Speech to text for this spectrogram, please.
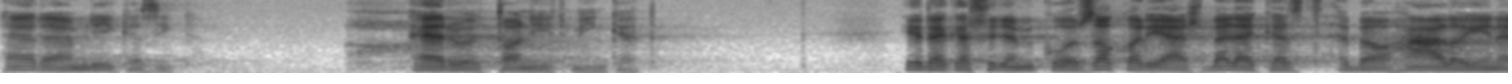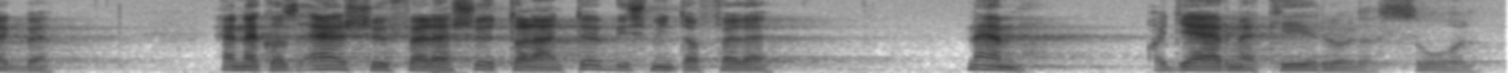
erre emlékezik, erről tanít minket. Érdekes, hogy amikor Zakariás belekezd ebbe a hála énekbe, ennek az első fele, sőt talán több is, mint a fele, nem a gyermekéről szól.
